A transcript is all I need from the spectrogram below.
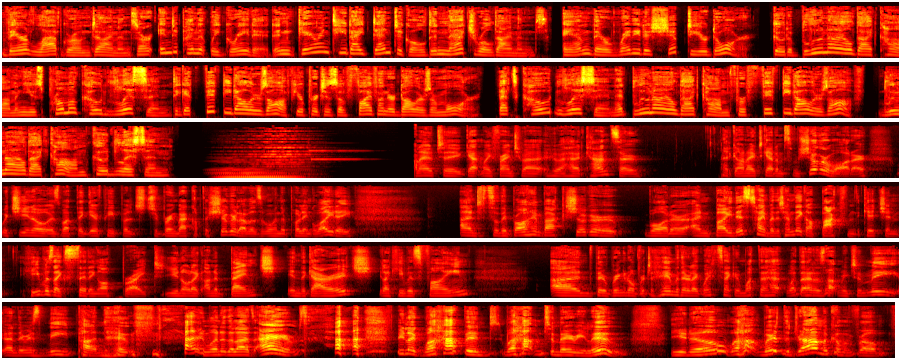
Their lab grown diamonds are independently graded and guaranteed identical to natural diamonds, and they're ready to ship to your door. Go to Bluenile.com and use promo code LISTEN to get $50 off your purchase of $500 or more. That's code LISTEN at Bluenile.com for $50 off. Bluenile.com code LISTEN. Gone out to get my friend who, had- who had cancer. Had gone out to get him some sugar water, which you know is what they give people to bring back up the sugar levels when they're pulling whitey. And so they brought him back sugar water. And by this time, by the time they got back from the kitchen, he was like sitting upright, you know, like on a bench in the garage. Like he was fine. And they're bringing over to him, and they're like, "Wait a second, what the heck? What the hell is happening to me?" And there was me patting down in one of the lads' arms, be like, "What happened? What happened to Mary Lou? You know, what, where's the drama coming from?"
